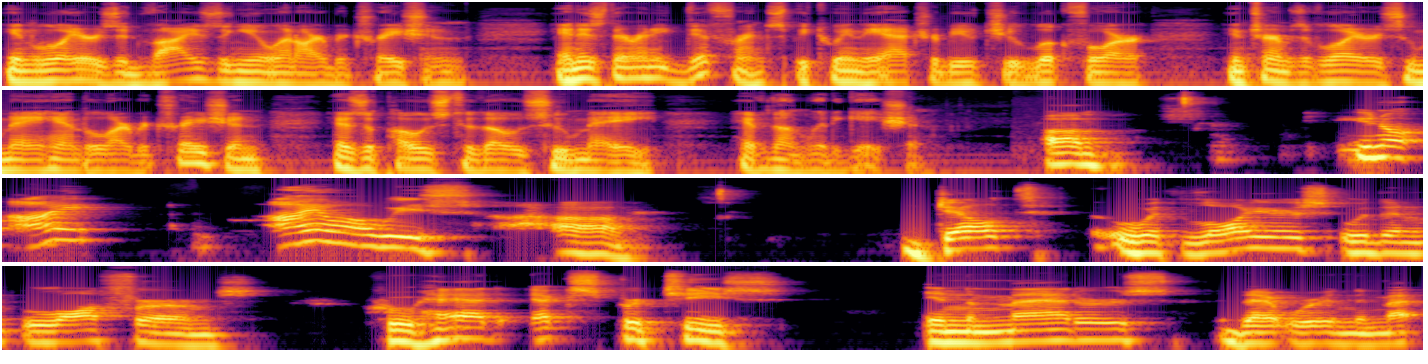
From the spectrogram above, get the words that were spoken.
in lawyers advising you on arbitration? And is there any difference between the attributes you look for in terms of lawyers who may handle arbitration as opposed to those who may have done litigation? Um, you know i i always uh, dealt with lawyers within law firms who had expertise in the matters that were in the ma-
